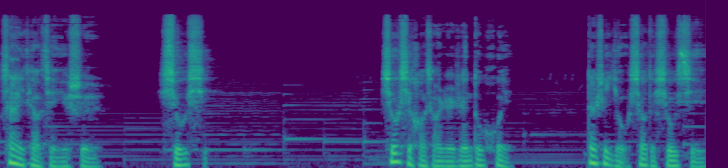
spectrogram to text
下一条建议是，休息。休息好像人人都会。但是有效的休息，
